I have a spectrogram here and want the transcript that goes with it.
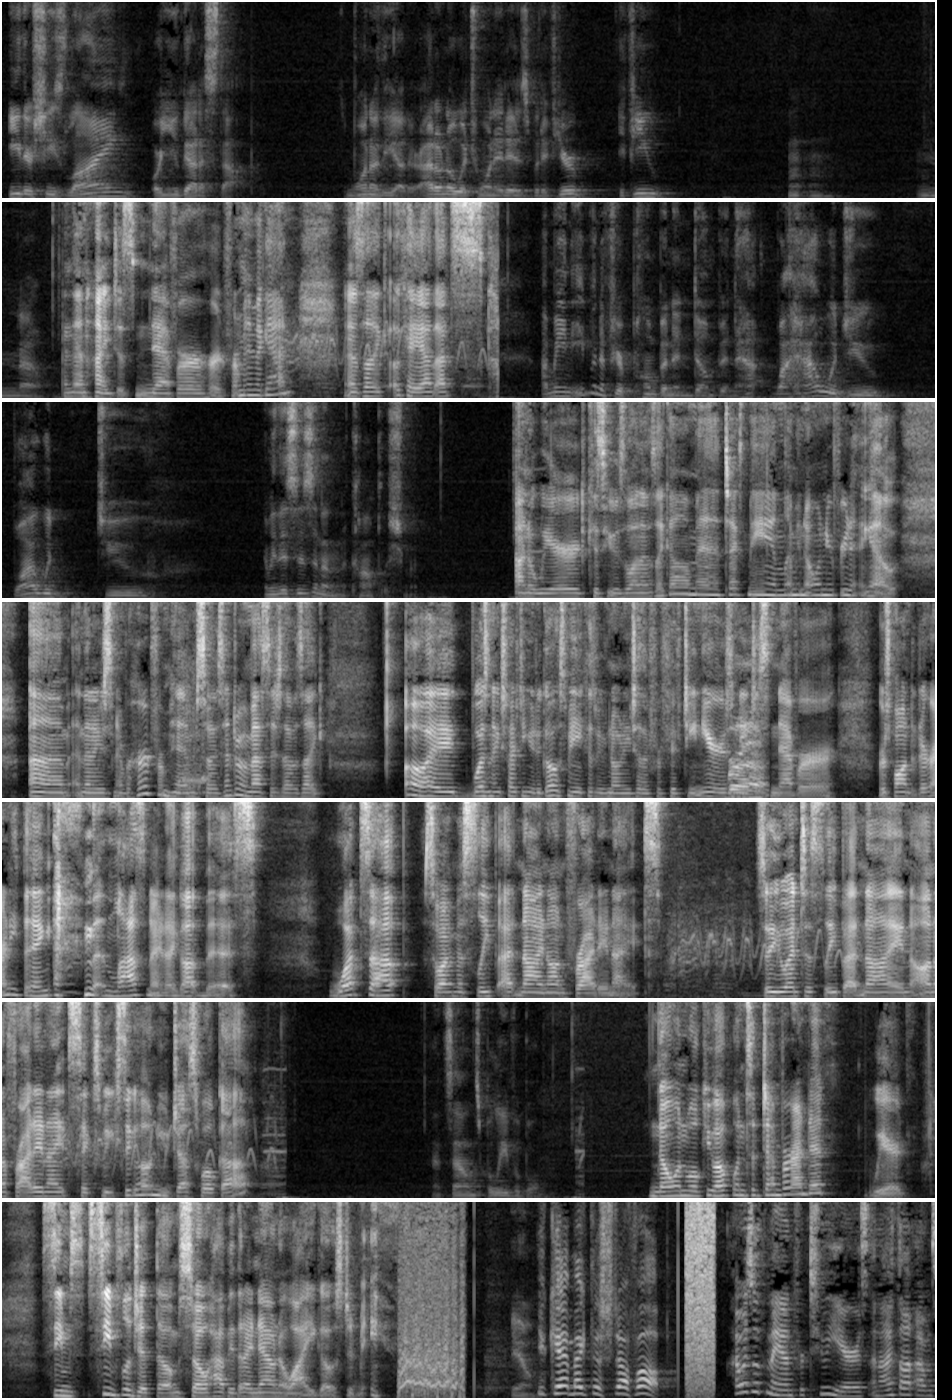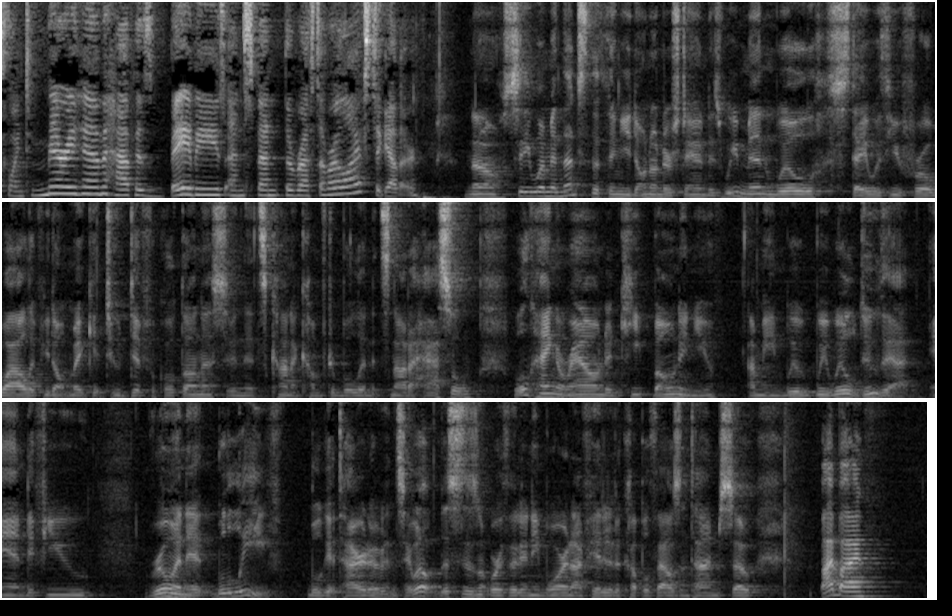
either she's lying or you gotta stop. One or the other. I don't know which one it is, but if you're, if you, mm-mm, no. and then I just never heard from him again. And I was like, okay, yeah, that's I mean, even if you're pumping and dumping, how why how would you why would you I mean, this isn't an accomplishment. kind of weird because he was the one that was like, "Oh man, text me and let me know when you're free to hang out." Um, and then I just never heard from him, so I sent him a message that was like, "Oh, I wasn't expecting you to ghost me because we've known each other for 15 years, and he just never responded or anything." And then last night I got this. What's up? So I'm asleep at nine on Friday nights. So you went to sleep at nine on a Friday night six weeks ago, and you just woke up. That sounds believable. No one woke you up when September ended? Weird. Seems seems legit though. I'm so happy that I now know why he ghosted me. Yeah. You can't make this stuff up. I was with a man for two years, and I thought I was going to marry him, have his babies, and spend the rest of our lives together. No, see, women, that's the thing you don't understand is we men will stay with you for a while if you don't make it too difficult on us and it's kind of comfortable and it's not a hassle. We'll hang around and keep boning you. I mean, we we will do that. And if you ruin it, we'll leave. We'll get tired of it and say, "Well, this isn't worth it anymore and I've hit it a couple thousand times, so bye-bye."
